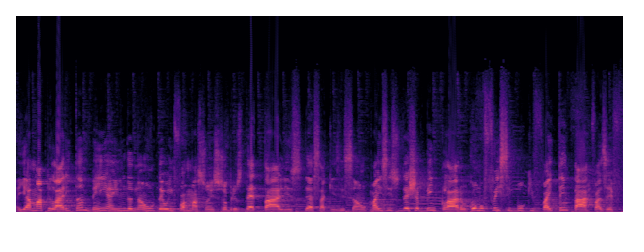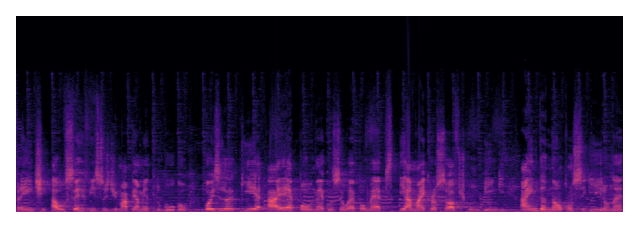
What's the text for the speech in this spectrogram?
E a Mapillary também ainda não deu informações sobre os detalhes dessa aquisição, mas isso deixa bem claro como o Facebook vai tentar fazer frente aos serviços de mapeamento do Google, coisa que a Apple, né, com seu Apple Maps e a Microsoft com o Bing ainda não conseguiram, né?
